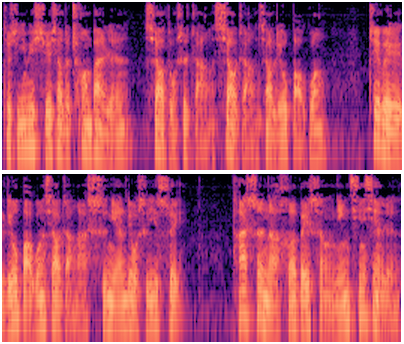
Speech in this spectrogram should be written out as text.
就是因为学校的创办人、校董事长、校长叫刘宝光。这位刘宝光校长啊，时年六十一岁，他是呢河北省宁津县人。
